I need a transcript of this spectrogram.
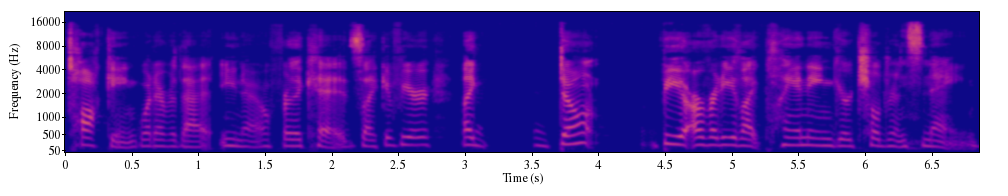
talking, whatever that, you know, for the kids, like, if you're like, don't be already like planning your children's name.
